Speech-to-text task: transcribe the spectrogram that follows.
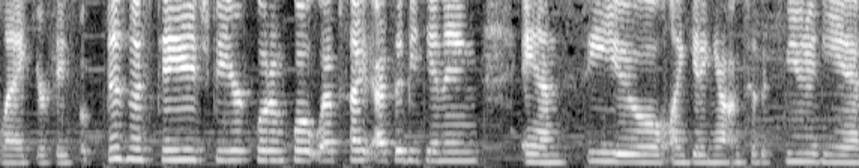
like your facebook business page be your quote unquote website at the beginning and see you like getting out into the community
